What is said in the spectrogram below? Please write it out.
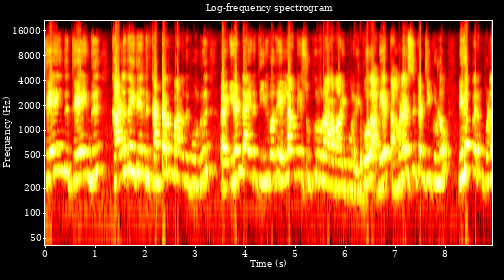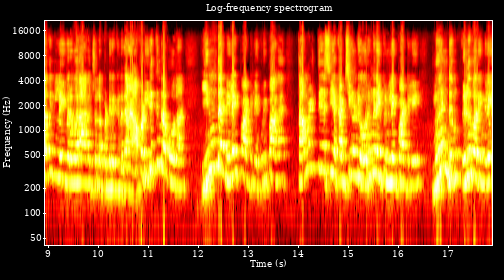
தேய்ந்து தேய்ந்து கழுதை தேர்ந்து கட்டரும்பானது போன்று இரண்டாயிரத்தி இருபது எல்லாமே சுக்குநூறாக மாறி போனது இப்போது அதே தமிழரசு கட்சிக்குள்ளும் மிக பெரும் பிளவு நிலை வருவதாக சொல்லப்பட்டிருக்கிறது அப்படி இருக்கின்ற போதுதான் இந்த நிலைப்பாட்டிலே குறிப்பாக தமிழ் தேசிய கட்சிகளுடைய ஒருங்கிணைப்பு நிலைப்பாட்டிலே மீண்டும் இழுபறி நிலை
